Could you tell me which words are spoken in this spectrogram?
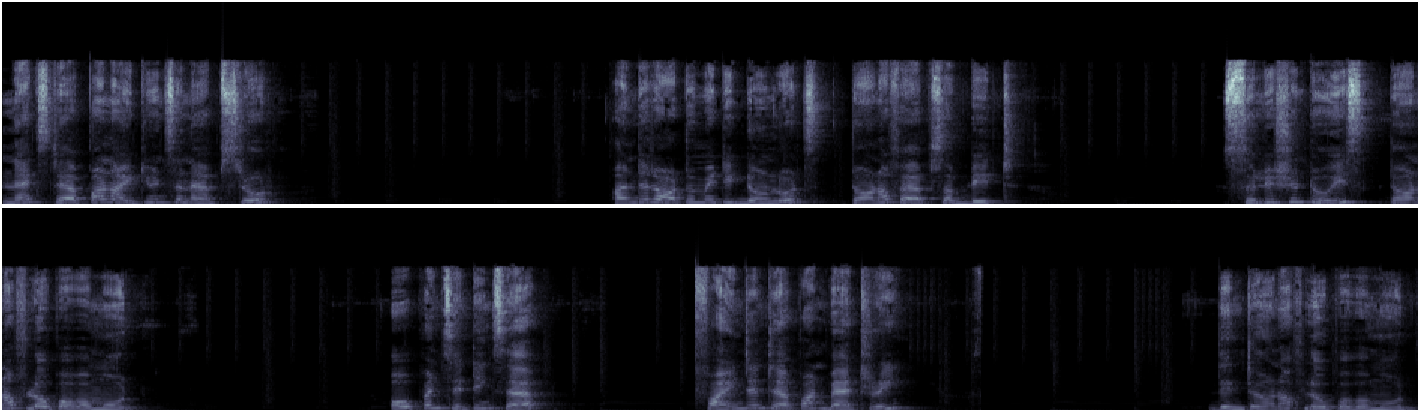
Next tap on iTunes and App Store. Under automatic downloads, turn off apps update. Solution 2 is turn off low power mode. Open settings app. Find and tap on battery. Then turn off low power mode.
